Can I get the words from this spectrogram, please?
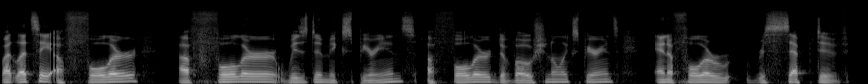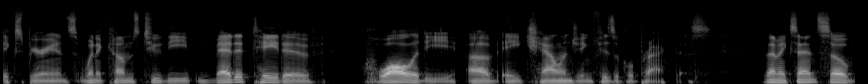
but let's say a fuller a fuller wisdom experience, a fuller devotional experience, and a fuller receptive experience when it comes to the meditative quality of a challenging physical practice. Does that make sense? So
